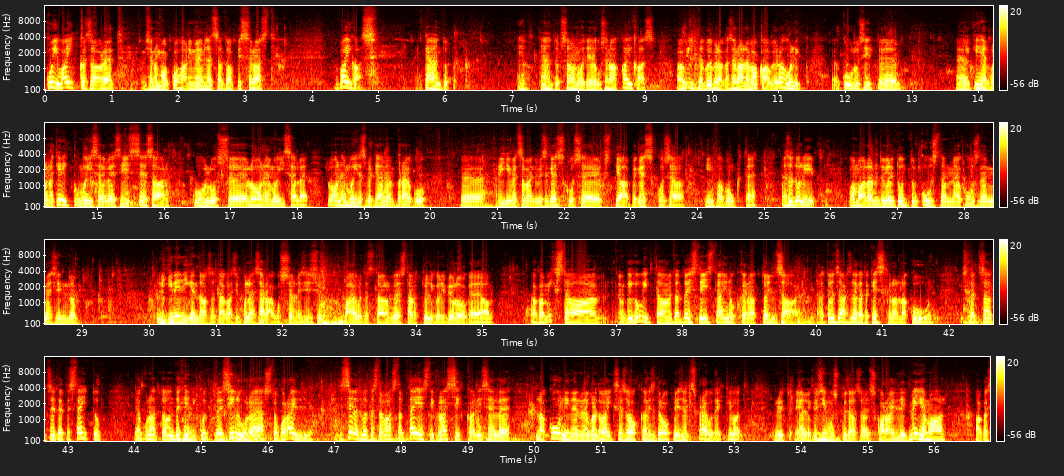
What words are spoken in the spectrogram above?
Kui Vaikasaared, mis on oma kohanime ilmselt saanud hoopis sõnast vaigas, käendub, jah, käendub samamoodi nagu sõna kaigas, aga viitab võib-olla ka sõnale vaga või rahulik, kuulusid Kihelkonna kiriku mõisale, siis see saar kuulus Loone mõisale. Loone mõisas me teame, on praegu Riigi Metsamajandamise Keskuse üks teabekeskus ja infopunkte. ja see tuli, omal ajal muidugi oli tuntum Kuusnõmme ja Kuusnõmme siin noh, ligi nelikümmend aastat tagasi põles ära, kus oli siis ju kahekümnendate alguses Tartu Ülikooli bioloogiajaam. aga miks ta on kõige huvitavam, ta on tõesti Eesti ainukene atollsaar. atollsaar sellega, ta keskel on laguun, mis ka seetõttu täitub ja kuna ta on tegelikult siluri ajastu korall, siis selles mõttes ta vastab täiesti klassikalisele laguunile, nagu need Vaikses ookeanis ja troopilises vetes praegu tekivad. nüüd jälle küsimus, kuidas on siis korallid meie maal, aga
